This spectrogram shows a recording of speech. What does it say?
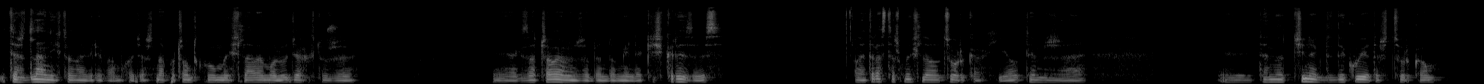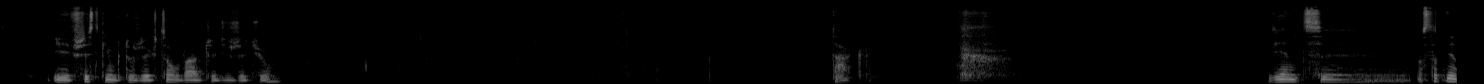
I też dla nich to nagrywam, chociaż na początku myślałem o ludziach, którzy, jak zacząłem, że będą mieli jakiś kryzys, ale teraz też myślę o córkach i o tym, że y, ten odcinek dedykuję też córkom i wszystkim, którzy chcą walczyć w życiu. Tak. Więc y, ostatnio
